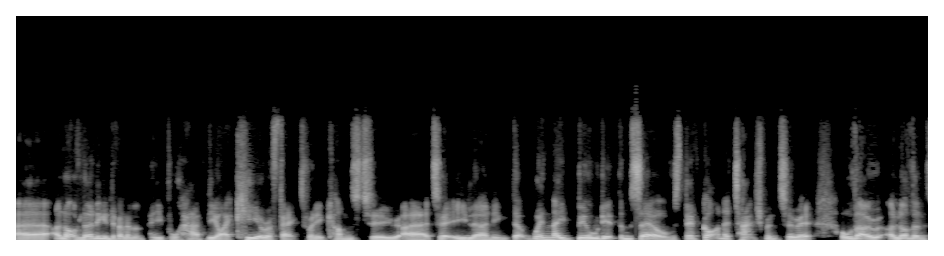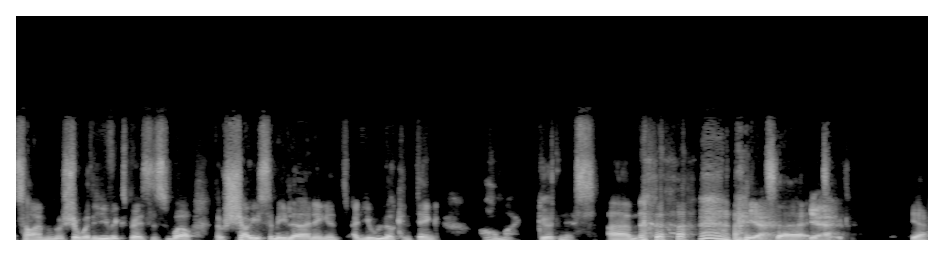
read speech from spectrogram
uh, a lot of learning and development people have the IKEA effect when it comes to uh, to e-learning. That when they build it themselves, they've got an attachment to it. Although a lot of the time, I'm not sure whether you've experienced this as well. They'll show you some e-learning, and, and you look and think, "Oh my goodness!" Um, yeah, uh, yeah. It's, yeah.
